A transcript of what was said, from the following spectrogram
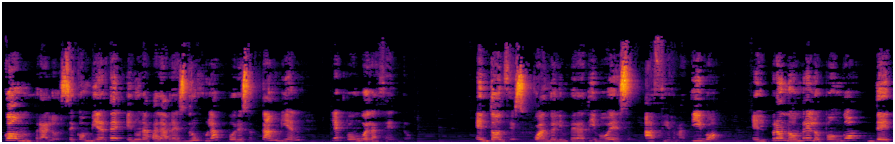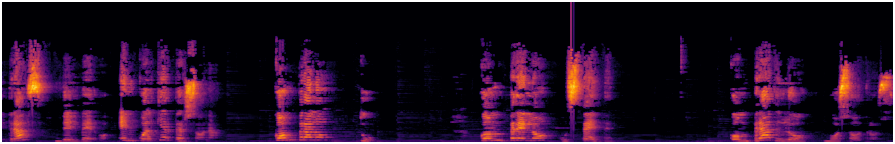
Cómpralo se convierte en una palabra esdrújula, por eso también le pongo el acento. Entonces, cuando el imperativo es afirmativo, el pronombre lo pongo detrás del verbo, en cualquier persona. Cómpralo tú. Cómprelo usted. Compradlo vosotros.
